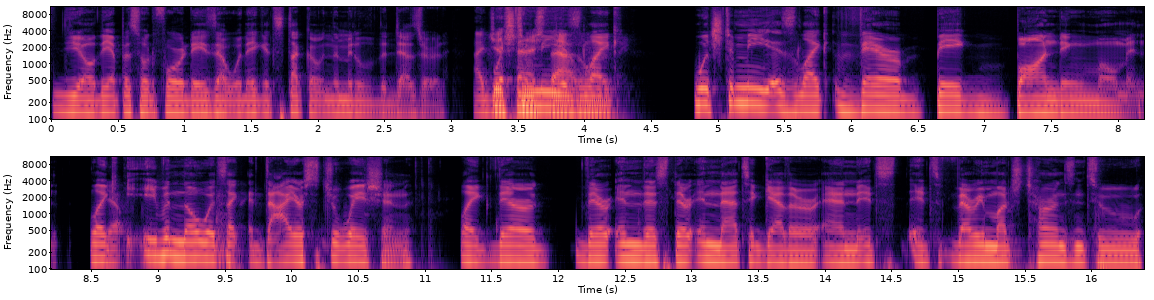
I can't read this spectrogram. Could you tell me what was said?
you know the episode Four Days Out where they get stuck out in the middle of the desert, I just which to me is one. like, which to me is like their big bonding moment. Like Yep. even though it's like a dire situation, like they're they're in this, they're in that together, and it's it's very much turns into.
